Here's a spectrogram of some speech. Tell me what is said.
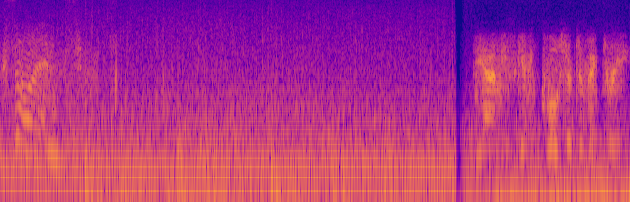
Excellent! The enemy's getting closer to victory.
